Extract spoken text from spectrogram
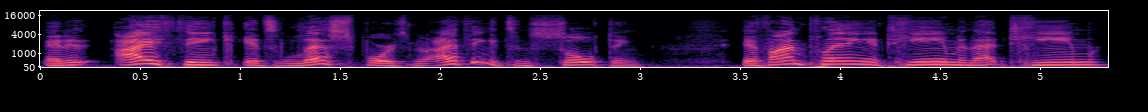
And it, I think it's less sportsman. I think it's insulting. If I'm playing a team and that team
